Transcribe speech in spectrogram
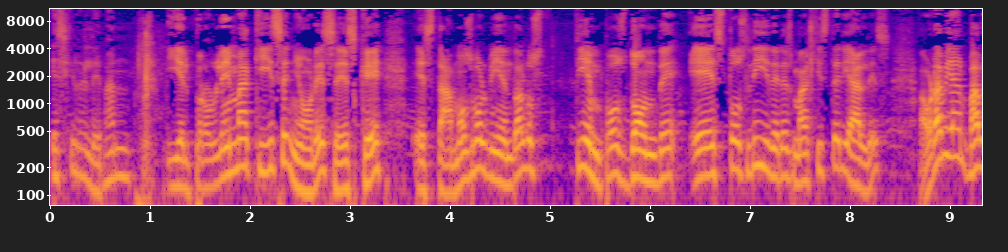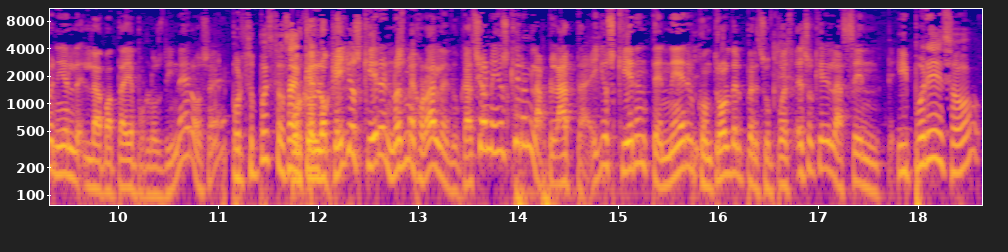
Es irrelevante. Y el problema aquí, señores, es que estamos volviendo a los tiempos donde estos líderes magisteriales, ahora va a venir la batalla por los dineros, ¿eh? Por supuesto. Porque lo que ellos quieren no es mejorar la educación, ellos quieren la plata, ellos quieren tener el control del presupuesto, eso quiere la gente. Y por eso,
